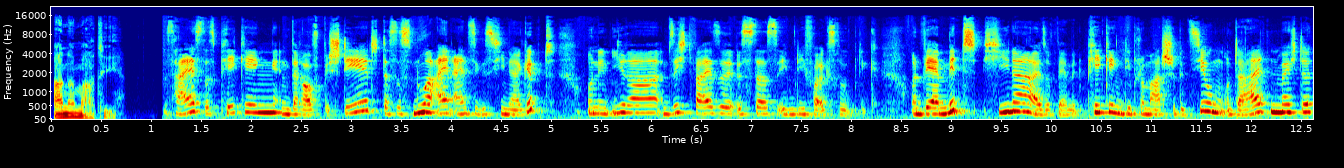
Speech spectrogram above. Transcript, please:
Anna Marti das heißt, dass Peking darauf besteht, dass es nur ein einziges China gibt und in ihrer Sichtweise ist das eben die Volksrepublik. Und wer mit China, also wer mit Peking diplomatische Beziehungen unterhalten möchte,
